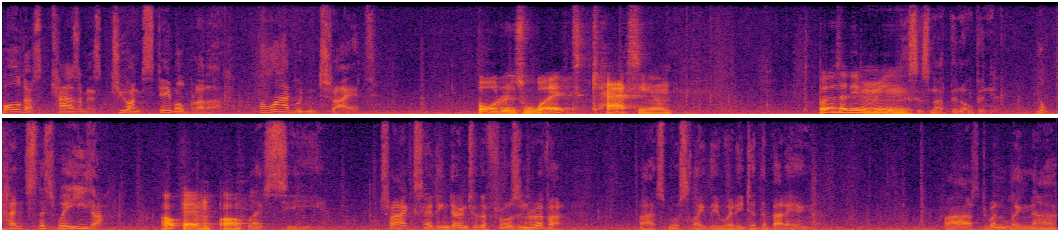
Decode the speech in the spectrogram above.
Baldur's chasm is too unstable, brother. The lad wouldn't try it. Baldur's what? Cassium. What does that even mean? This has not been opened. No prints this way either. Okay. Oh. Let's see. Tracks heading down to the frozen river. That's most likely where he did the burying. Fire's dwindling now.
